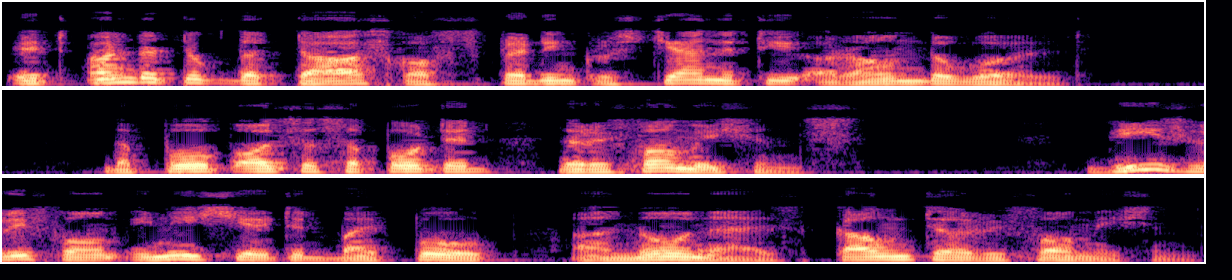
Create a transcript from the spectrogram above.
It undertook the task of spreading Christianity around the world. The Pope also supported the reformations. These reform initiated by Pope are known as counter-reformations.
